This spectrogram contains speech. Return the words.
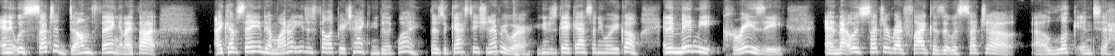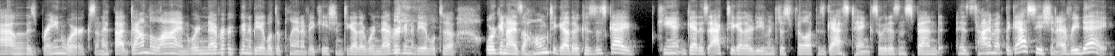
And it was such a dumb thing. And I thought, I kept saying to him, why don't you just fill up your tank? And he'd be like, why? There's a gas station everywhere. You can just get gas anywhere you go. And it made me crazy. And that was such a red flag because it was such a, a look into how his brain works. And I thought down the line, we're never going to be able to plan a vacation together. We're never going to be able to organize a home together because this guy can't get his act together to even just fill up his gas tank so he doesn't spend his time at the gas station every day.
